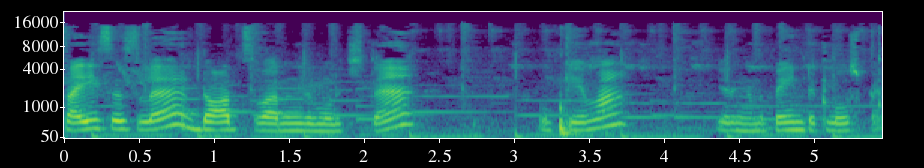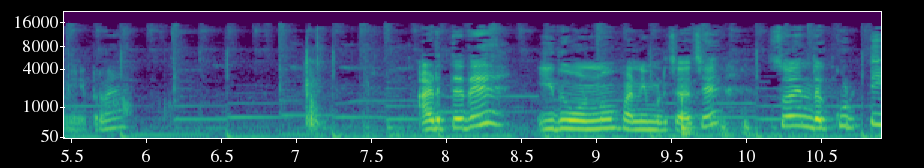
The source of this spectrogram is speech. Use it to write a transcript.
சைஸஸில் டாட்ஸ் வரைஞ்சி முடிச்சிட்டேன். ஓகேவா இருங்க அந்த பெயிண்ட்டை க்ளோஸ் பண்ணிடுறேன். அடுத்தது இது ஒன்றும் பண்ணி முடிச்சாச்சு. ஸோ இந்த குட்டி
